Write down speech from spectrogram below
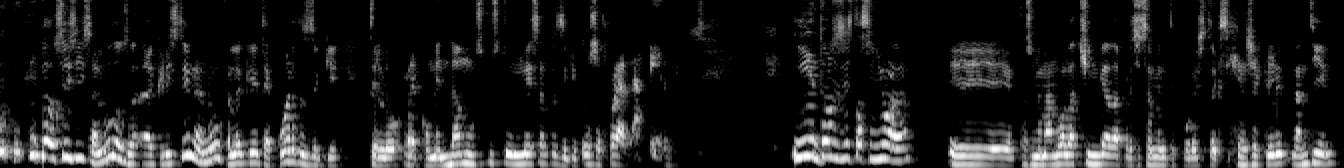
no, sí, sí, saludos a, Cristina, ¿no? Ojalá que te acuerdes de que te lo recomendamos justo un mes antes de que todo se fuera a la verga. Y entonces esta señora, eh, pues me mandó a la chingada precisamente por esta exigencia que le planteé.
